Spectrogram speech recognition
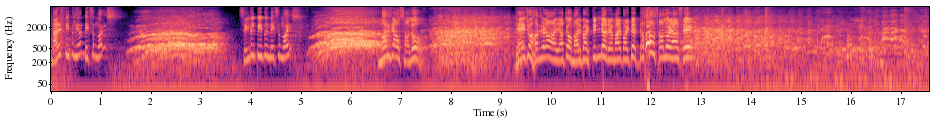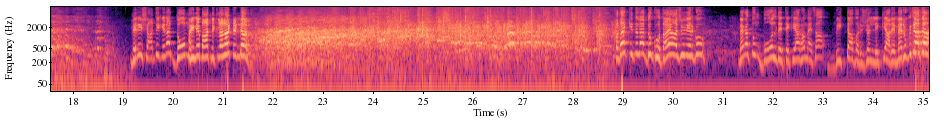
Married people here, make some noise. Single people, make some noise. मर जाओ सालो भैं जो हर जगह आ जाते हो हमारे पास टिंडर है हमारे पास दफाओ सालो यहाँ से मेरी शादी के ना दो महीने बाद निकला ना टिंडर पता है कितना दुख होता है आज भी मेरे को मैं कहा तुम बोल देते कि यार हम ऐसा बीटा वर्जन लेके आ रहे मैं रुक जाता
